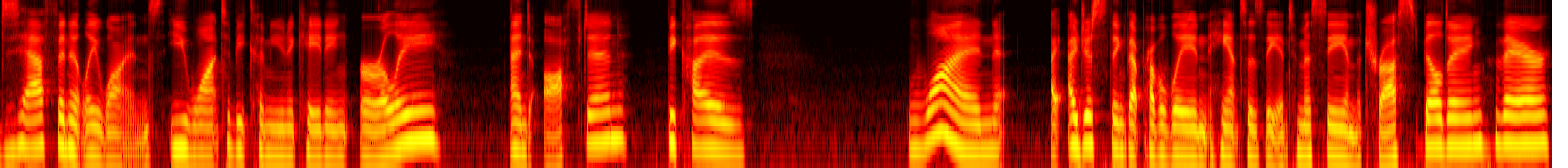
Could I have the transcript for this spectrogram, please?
definitely ones you want to be communicating early and often because one I, I just think that probably enhances the intimacy and the trust building there.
